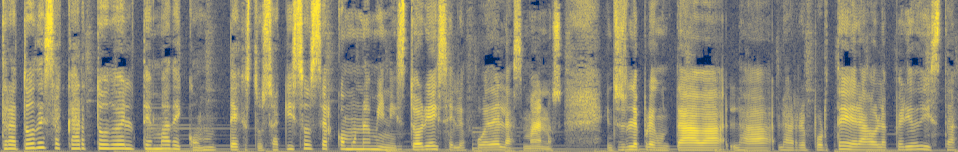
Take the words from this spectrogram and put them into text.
trató de sacar todo el tema de contexto, o sea, quiso ser como una mini historia y se le fue de las manos. Entonces le preguntaba la, reportera o la periodista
